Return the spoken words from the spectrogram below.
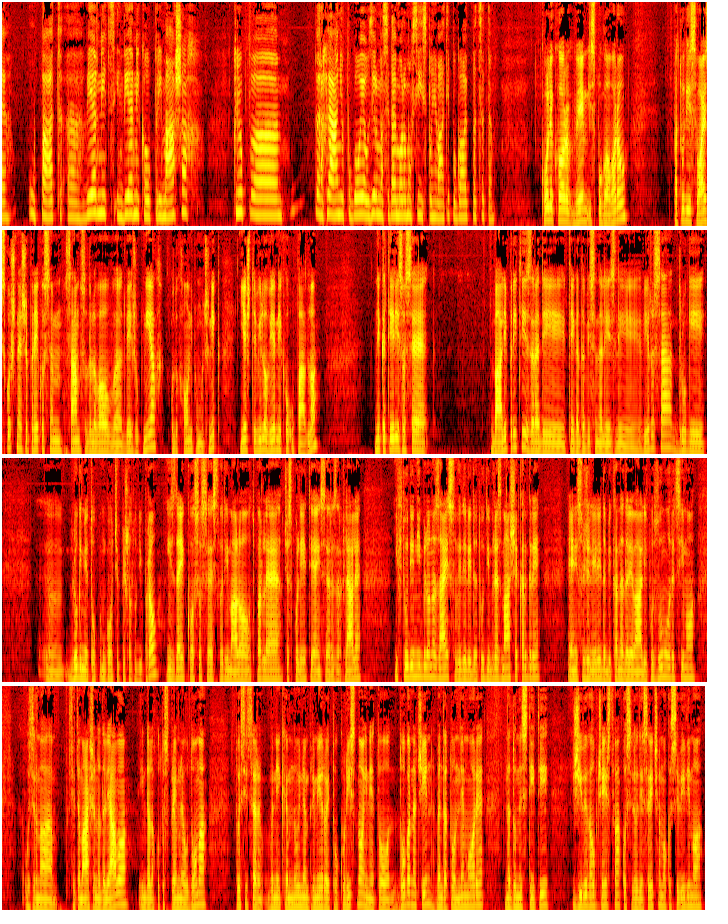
upad vernic in vernikov pri mašah, kljub rahljanju pogojev, oziroma sedaj moramo vsi izpolnjevati pogoje PCT? Kolikor vem iz pogovorov, pa tudi svoje izkušnje, še prej, ko sem sam sodeloval v dveh župnijah kot duhovni pomočnik, je število vernikov upadlo. Nekateri so se bali priti zaradi tega, da bi se nalezli virusa, drugi, eh, drugim je to mogoče prišlo tudi prav. In zdaj, ko so se stvari malo odprle čez poletje in se razrahljale, jih tudi ni bilo nazaj, so videli, da tudi brez maše kar gre. Eni so želeli, da bi kar nadaljevali po zumu, recimo oziroma svetemaše nadaljavo in da lahko to spremljajo v doma. To je sicer v nekem nujnem primeru je to koristno in je to dober način, vendar to ne more nadomestiti živega občestva, ko se ljudje srečamo, ko se vidimo,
